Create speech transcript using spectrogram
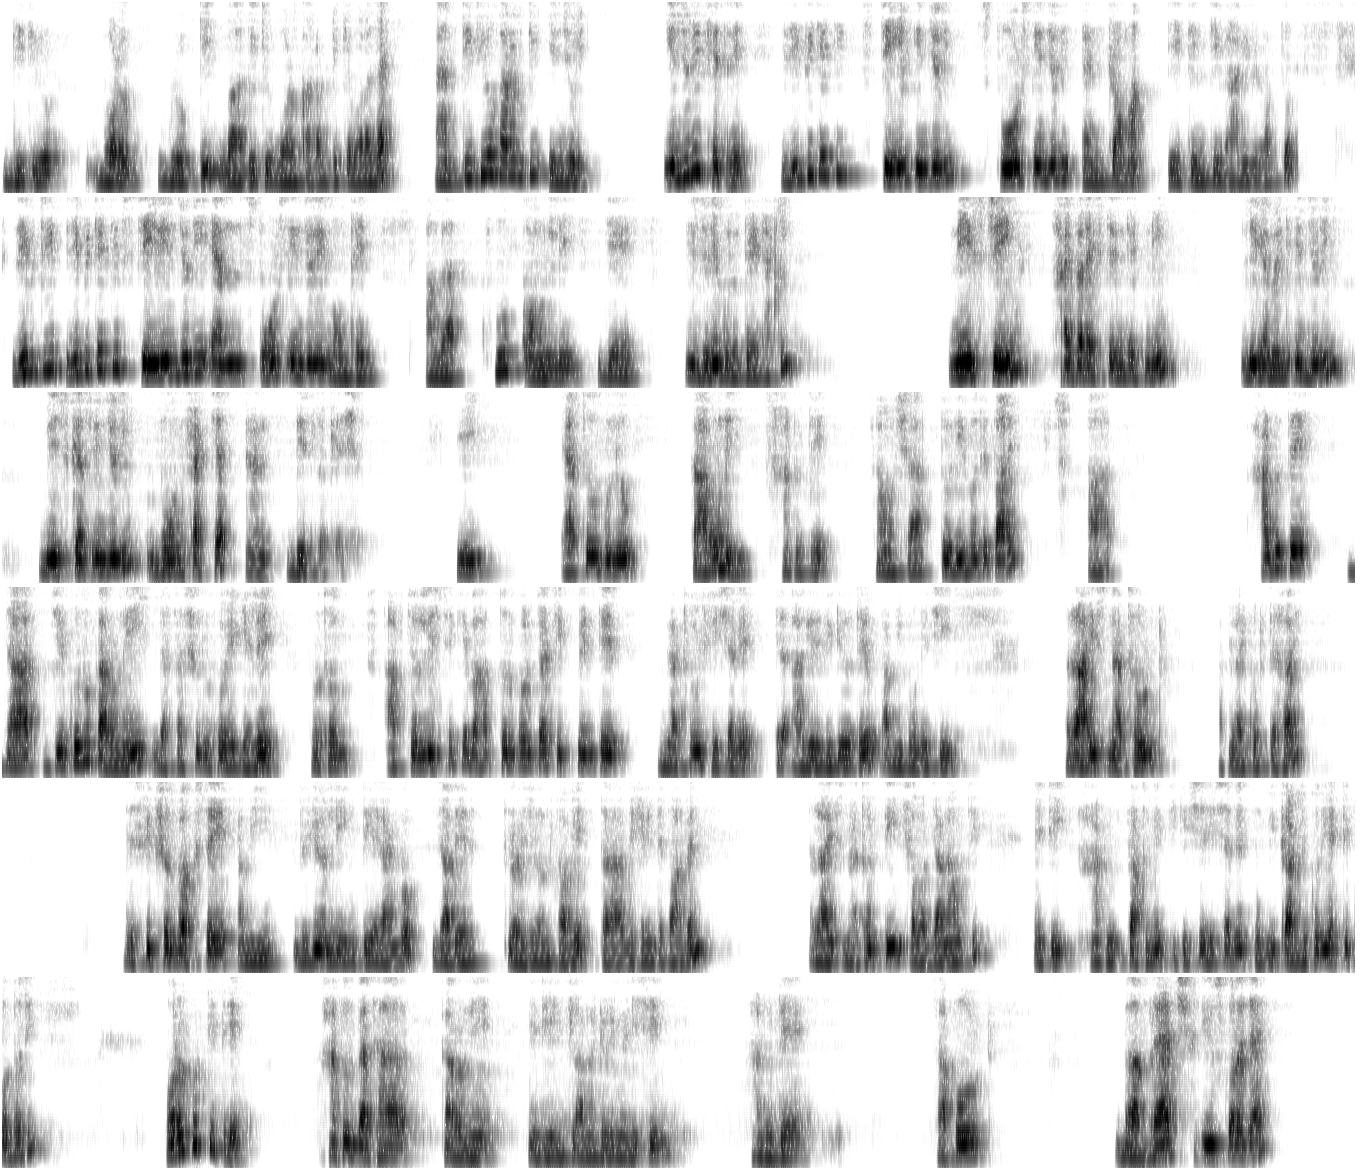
দ্বিতীয় বড় গ্রুপটি বা দ্বিতীয় বড় কারণটিকে বলা যায় অ্যান্ড তৃতীয় কারণটি ইঞ্জুরি ইঞ্জুরির ক্ষেত্রে repetitive strain injury sports injury and trauma এই তিনটি ভাগে বিভক্ত। Repetitive strain injury and sports ইঞ্জুরির মধ্যে আমরা খুব কমনলি যে ইঞ্জুরিগুলো পেয়ে থাকি। Knee strain hyper extended knee ligament injury meniscus injury bone fracture and dislocation এই এতগুলো কারণেই হাঁটুতে সমস্যা তৈরি হতে পারে। আর হাঁটুতে যার যে কোনো কারণেই ব্যথা শুরু হয়ে গেলে প্রথম আটচল্লিশ থেকে বাহাত্তর ঘণ্টা ট্রিটমেন্টের মেথড হিসাবে, এর আগের ভিডিওতেও আমি বলেছি রাইস মেথড অ্যাপ্লাই করতে হয়। ডিসক্রিপশন বক্সে আমি ভিডিওর লিঙ্ক দিয়ে রাখব, যাদের প্রয়োজন হবে তারা দেখে নিতে পারবেন। রাইস মেথডটি সবার জানা উচিত। এটি হাঁটুর প্রাথমিক চিকিৎসা হিসাবে খুবই কার্যকরী একটি পদ্ধতি। পরবর্তীতে হাঁটুর ব্যথার কারণে অ্যান্টি ইনফ্লামেটরি মেডিসিন হাঁটুতে সাপোর্ট বা ব্র্যাচ ইউজ করা যায়।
